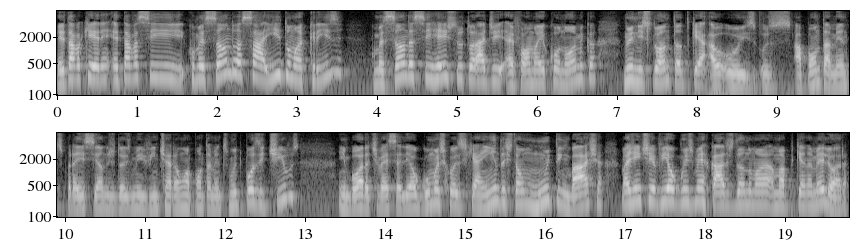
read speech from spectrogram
ele estava querendo, ele estava se começando a sair de uma crise, começando a se reestruturar de eh, forma econômica no início do ano, tanto que os, os apontamentos para esse ano de 2020 eram apontamentos muito positivos embora tivesse ali algumas coisas que ainda estão muito em baixa, mas a gente via alguns mercados dando uma, uma pequena melhora.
